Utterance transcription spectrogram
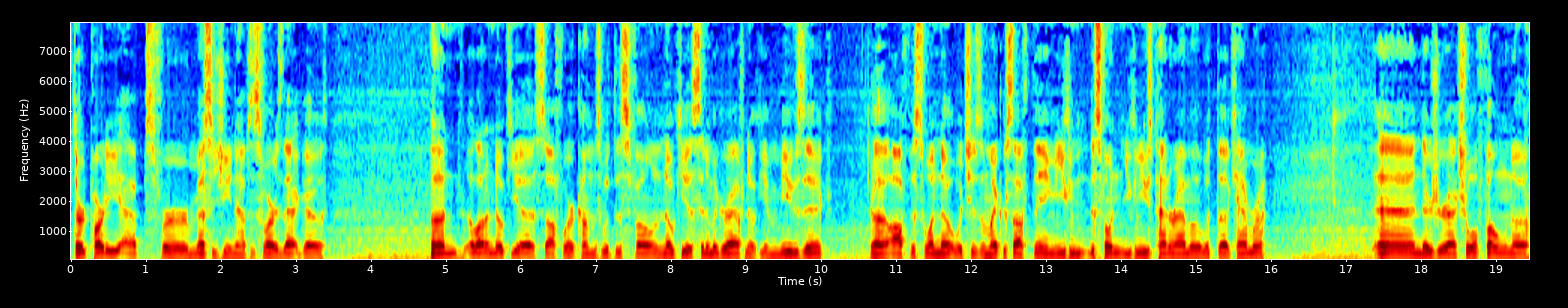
third-party apps for messaging apps as far as that goes. Uh, a lot of Nokia software comes with this phone. Nokia Cinemagraph, Nokia Music, uh, Office OneNote, which is a Microsoft thing. You can this phone you can use panorama with the camera, and there's your actual phone uh,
